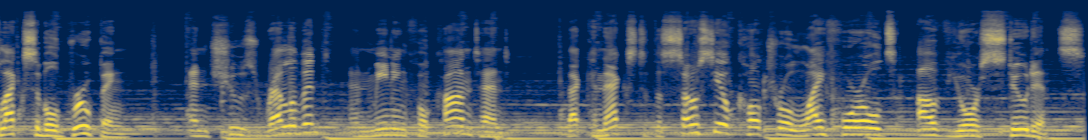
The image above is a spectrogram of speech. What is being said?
flexible grouping, and choose relevant and meaningful content that connects to the sociocultural life worlds of your students.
